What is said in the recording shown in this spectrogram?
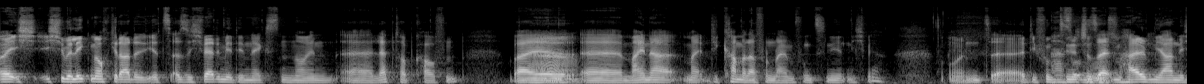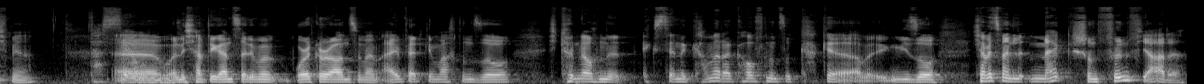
aber ich, ich überlege mir auch gerade jetzt, also ich werde mir demnächst einen neuen äh, Laptop kaufen, weil Ah. äh, meiner, mein, die Kamera von meinem funktioniert nicht mehr. Und äh, die funktioniert schon seit einem halben Jahr nicht mehr. das ist sehr Äh, und ich habe die ganze Zeit immer Workarounds in meinem iPad gemacht und so. Ich könnte mir auch eine externe Kamera kaufen und so Kacke, aber irgendwie so. Ich habe jetzt mein Mac schon fünf Jahre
